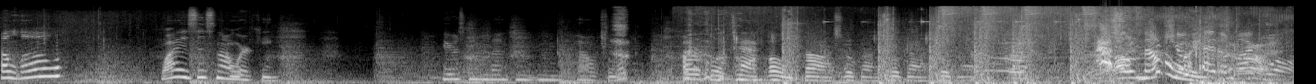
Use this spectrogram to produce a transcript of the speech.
Hello? Why is this not working? Here's one back powerful. Powerful attack. Oh gosh, oh gosh, oh gosh, oh gosh. I'll mount your head on my wall.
